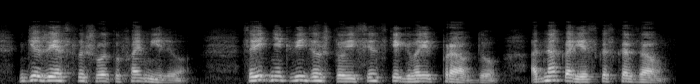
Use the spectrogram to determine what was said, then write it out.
— «где же я слышал эту фамилию?» Советник видел, что Есинский говорит правду, однако резко сказал —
